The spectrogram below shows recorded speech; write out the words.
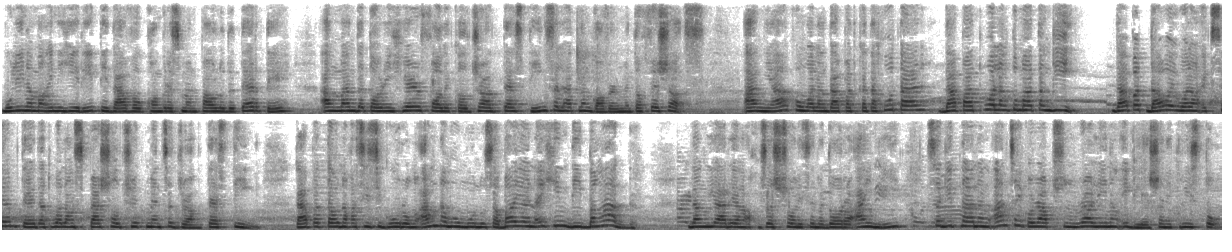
Muli namang inihirit ni Davao Congressman Paulo Duterte ang mandatory hair follicle drug testing sa lahat ng government officials. Anya, kung walang dapat katakutan, dapat walang tumatanggi. Dapat daw ay walang exempted at walang special treatment sa drug testing. Dapat daw nakasisigurong ang namumuno sa bayan ay hindi bangag. Nangyari ang akusasyon ni Senadora Amy sa gitna ng anti-corruption rally ng Iglesia ni Cristo.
